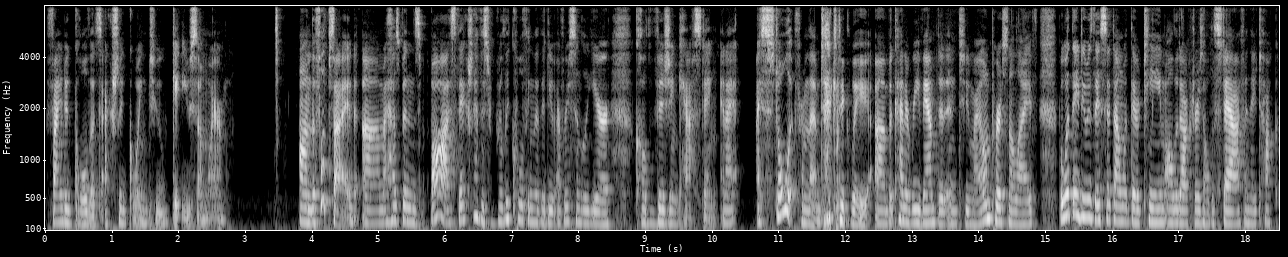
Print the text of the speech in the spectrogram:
find a goal that's actually going to get you somewhere. On the flip side, uh, my husband's boss, they actually have this really cool thing that they do every single year called vision casting. And I I stole it from them technically, um, but kind of revamped it into my own personal life. But what they do is they sit down with their team, all the doctors, all the staff, and they talk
